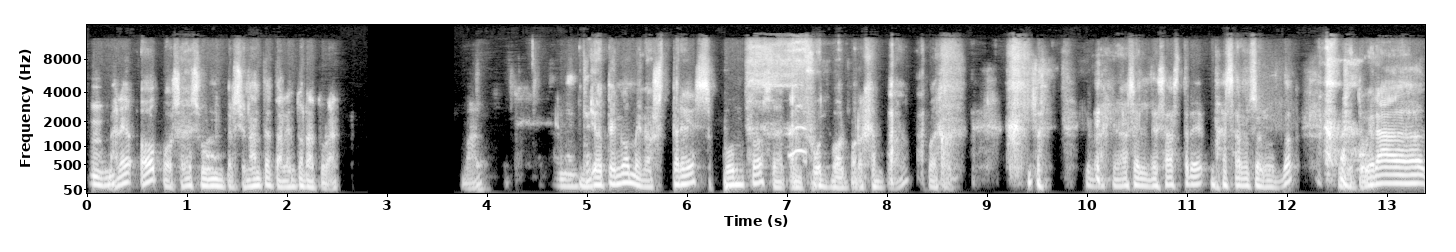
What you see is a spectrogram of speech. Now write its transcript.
¿vale? O pues eres un impresionante talento natural. ¿Vale? Yo tengo menos tres puntos en, fútbol, por ejemplo. Pues, imaginaos el desastre más absoluto. Si tuviera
